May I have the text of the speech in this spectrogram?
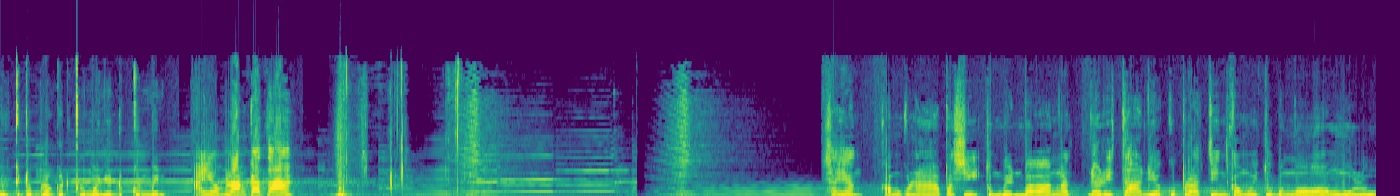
ayo kita berangkat ke rumahnya dukun men. Ayo berangkat ah. Sayang, kamu kenapa sih? Tumben banget. Dari tadi aku perhatiin kamu itu bengong mulu.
